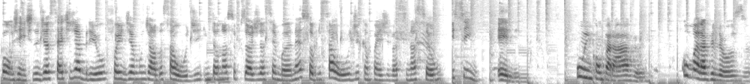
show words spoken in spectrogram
Bom, gente, no dia 7 de abril foi o Dia Mundial da Saúde, então nosso episódio da semana é sobre saúde, campanhas de vacinação e sim, ele, O incomparável, o maravilhoso.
